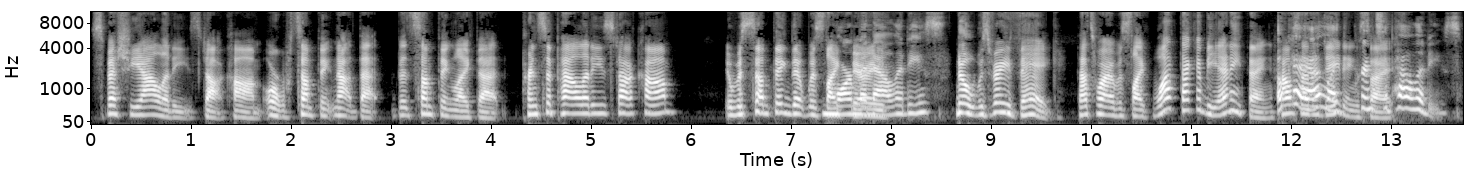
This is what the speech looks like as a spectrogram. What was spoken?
specialities.com or something, not that, but something like that. Principalities.com. It was something that was like very Mormonalities. No, it was very vague. That's why I was like, what? That could be anything. How's okay, that a I dating like site? principalities.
